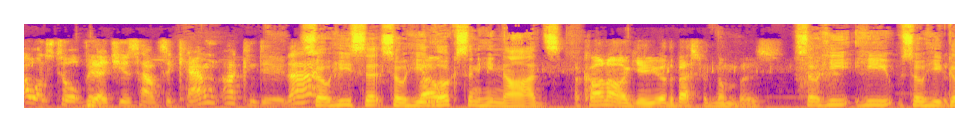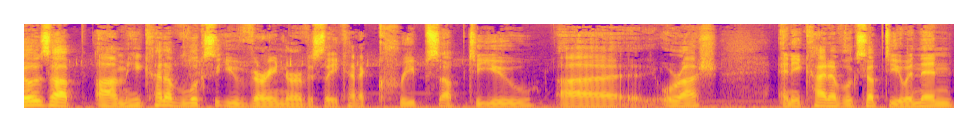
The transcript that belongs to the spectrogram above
I want to taught villagers how to count. I can do that. so he said so he Well- looks and he nods. I can't argue. You're the best with numbers. So he he so he goes up. Um, he kind of looks at you very nervously. He kind of creeps up to you, uh, Urash, and he kind of looks up to you, and then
